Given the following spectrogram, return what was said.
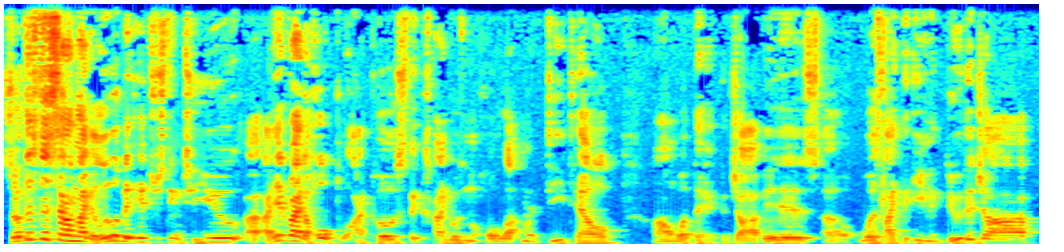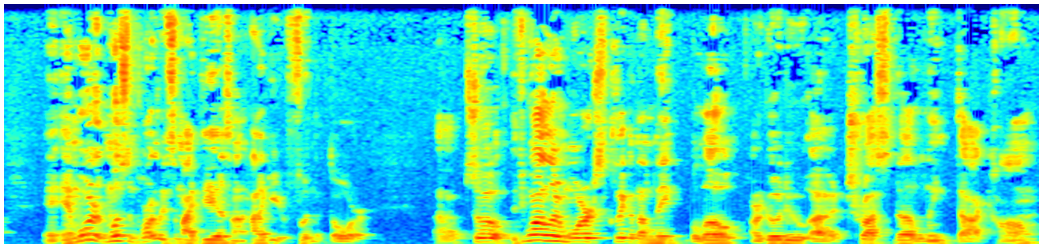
So if this does sound like a little bit interesting to you, uh, I did write a whole blog post that kind of goes into a whole lot more detail on what the heck the job is, uh, what it's like to even do the job, and, and, more, most importantly, some ideas on how to get your foot in the door. Uh, so if you want to learn more, just click on the link below or go to uh, trustthelink.com.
